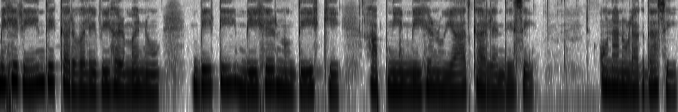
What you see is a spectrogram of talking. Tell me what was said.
ਮਹਿਰੀਨ ਦੇ ਘਰ ਵਾਲੇ ਵੀ ਹਰਮਨ ਨੂੰ ਬੇਟੀ ਮਿਹਰ ਨੂੰ ਦੇਖ ਕੇ ਆਪਣੀ ਮਿਹਰ ਨੂੰ ਯਾਦ ਕਰ ਲੈਂਦੇ ਸੀ। ਉਹਨਾਂ ਨੂੰ ਲੱਗਦਾ ਸੀ,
